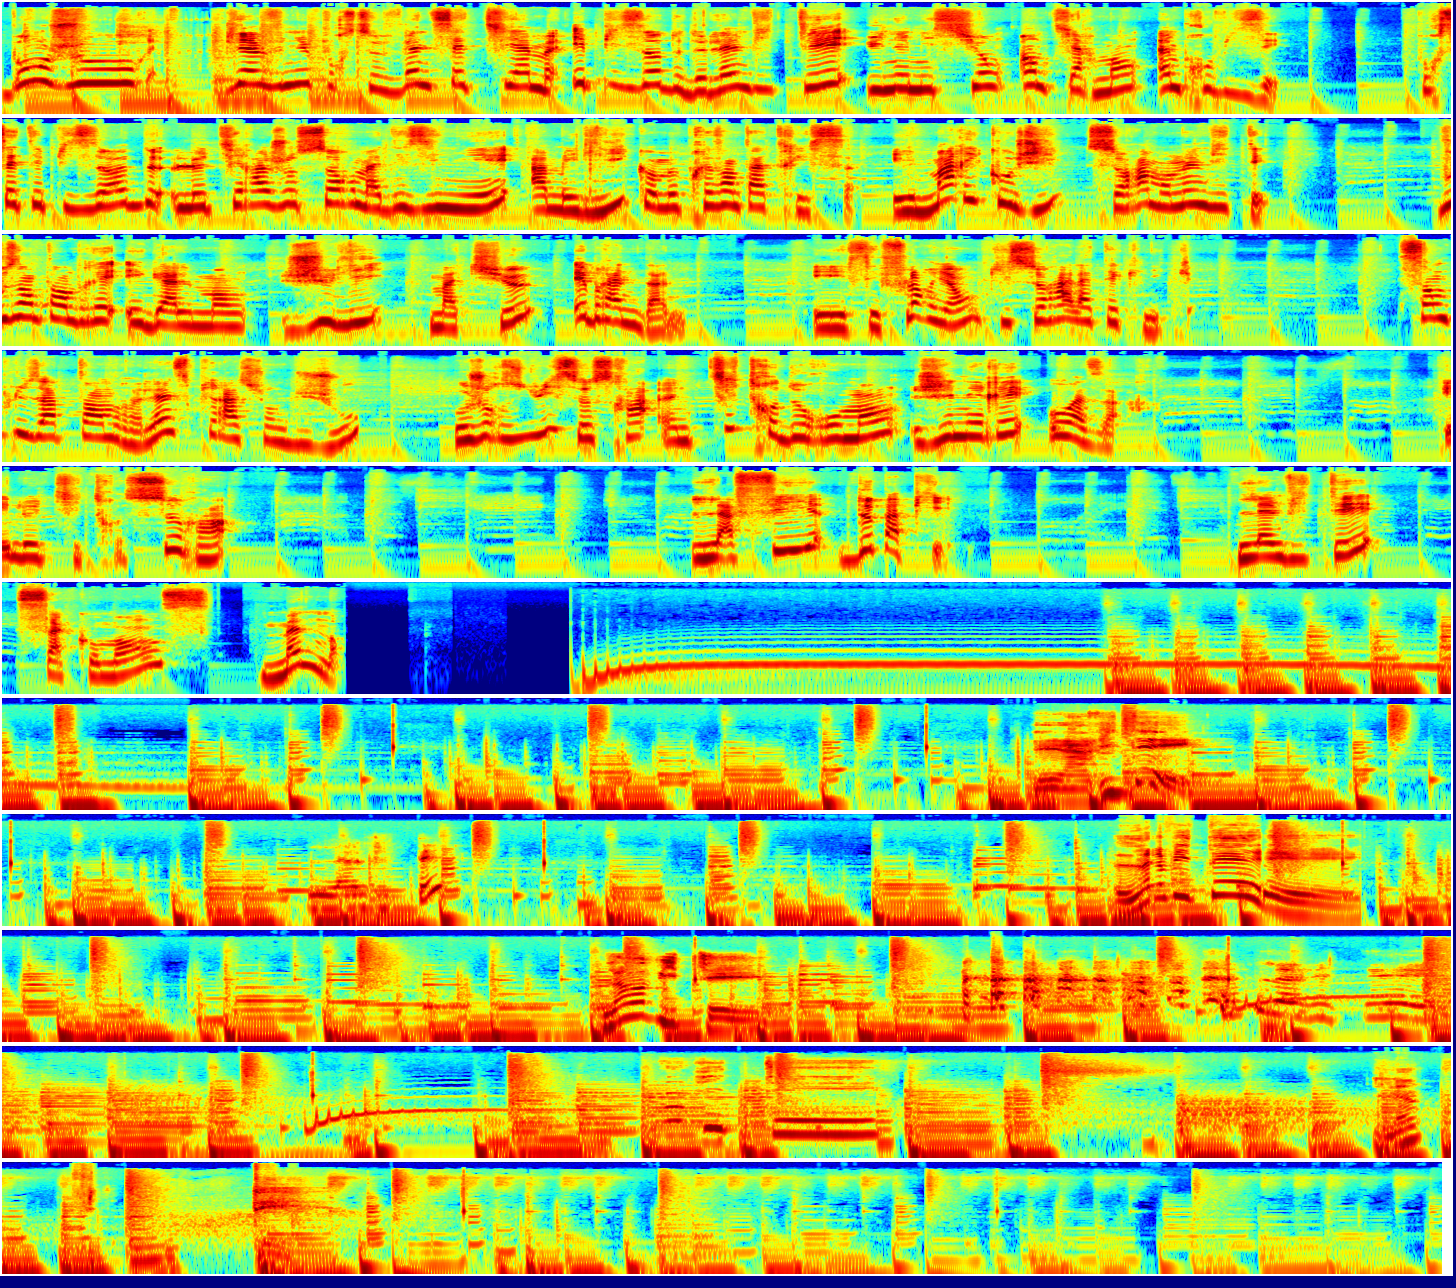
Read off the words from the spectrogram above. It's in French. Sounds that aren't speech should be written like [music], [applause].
Bonjour, bienvenue pour ce 27e épisode de l'invité, une émission entièrement improvisée. Pour cet épisode, le tirage au sort m'a désigné Amélie comme présentatrice et Marie Koji sera mon invitée. Vous entendrez également Julie, Mathieu et Brendan. Et c'est Florian qui sera la technique. Sans plus attendre l'inspiration du jour, aujourd'hui ce sera un titre de roman généré au hasard et le titre sera La fille de papier. L'invité, ça commence maintenant. L'invité. L'invité L'invité L'invité. [laughs] L'invité Invité. L'invité.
